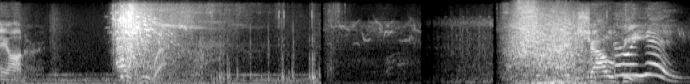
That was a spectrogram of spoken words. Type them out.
my honor. As you ask. It shall Who are be. you?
